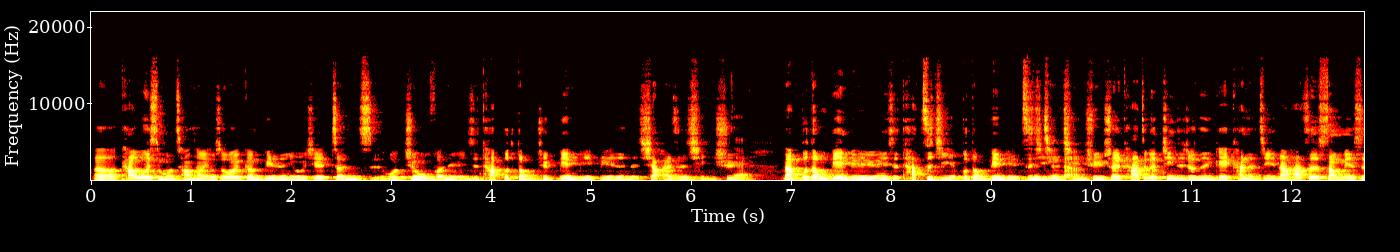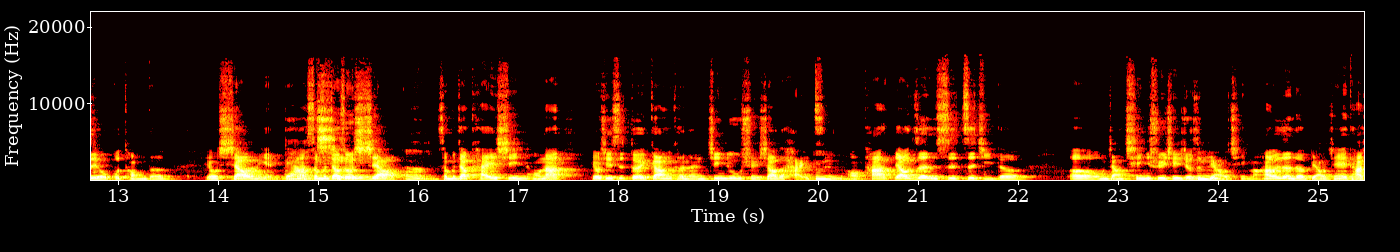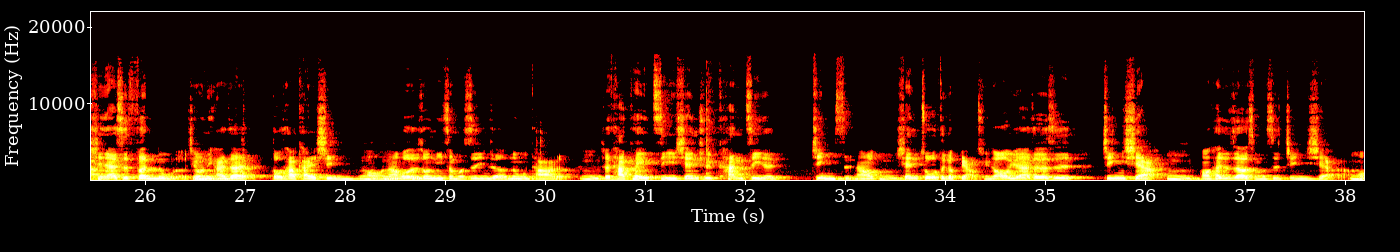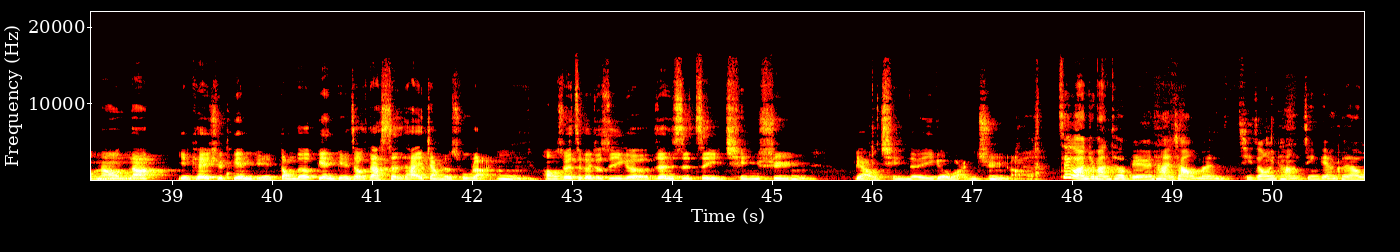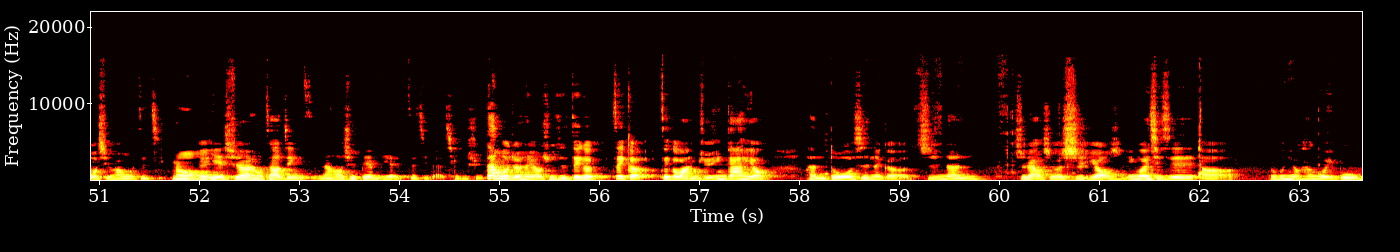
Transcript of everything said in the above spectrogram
呃，他为什么常常有时候会跟别人有一些争执或纠纷的原因是，他不懂去辨别别人的小孩子的情绪。对那不懂辨别的原因是他自己也不懂辨别自己的的情绪，所以他这个镜子就是你可以看得见，然后它这上面是有不同的有笑脸，然后什么叫做笑？嗯什么叫开心？哦，那尤其是对刚可能进入学校的孩子，嗯哦，他要认识自己的。呃，我们讲情绪其实就是表情嘛，他会认得表情。因为他现在是愤怒了，结果你还在逗他开心，哦，然后或者说你什么事情惹怒他了，嗯所以他可以自己先去看自己的镜子，然后嗯先做这个表情，说哦，原来这个是惊吓，嗯。哦，他就知道什么是惊吓然后那也可以去辨别，懂得辨别之后，那甚至他也讲得出来。嗯。好，所以这个就是一个认识自己情绪嗯，表情的一个玩具啦。这个玩具蛮特别，因为它很像我们其中一堂经典课叫“我喜欢我自己”，哦。所以也需要用照镜子，然后去辨别自己的情绪。但我觉得很有趣是，这个这个这个玩具应该有很多是那个职能治疗师会使用因为其实呃，如果你有看过一部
